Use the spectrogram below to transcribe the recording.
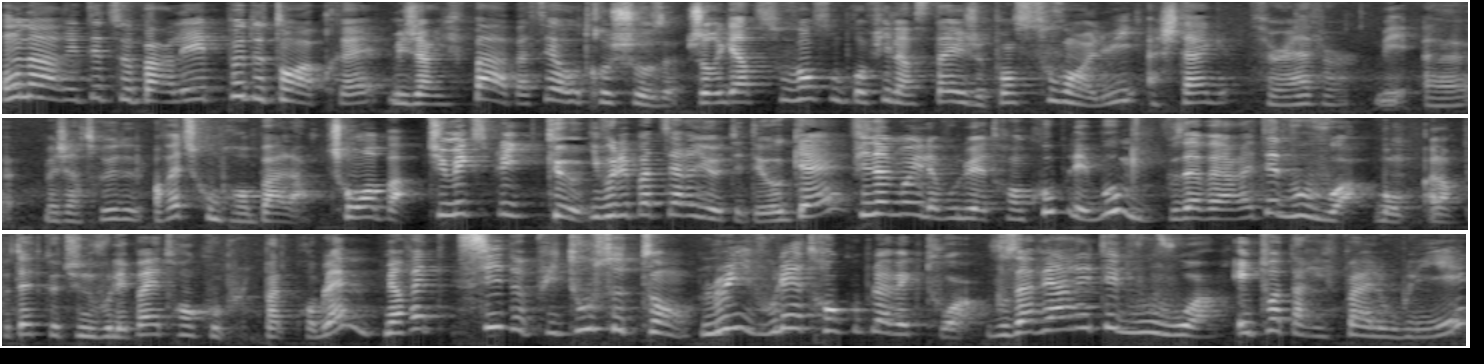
on a arrêté de se parler peu de temps après, mais j'arrive pas à passer à autre chose. Je regarde souvent son profil Et je pense souvent à lui, hashtag forever. Mais euh, ma Gertrude, en fait je comprends pas là. Je comprends pas. Tu m'expliques que il voulait pas de sérieux, t'étais ok, finalement il a voulu être en couple et boum, vous avez arrêté de vous voir. Bon, alors peut-être que tu ne voulais pas être en couple, pas de problème. Mais en fait, si depuis tout ce temps, lui il voulait être en couple avec toi, vous avez arrêté de vous voir et toi t'arrives pas à l'oublier,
